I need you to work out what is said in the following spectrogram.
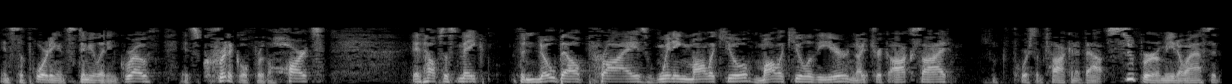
in supporting and stimulating growth. It's critical for the heart. It helps us make the Nobel Prize winning molecule, molecule of the year, nitric oxide. Of course, I'm talking about super amino acid.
